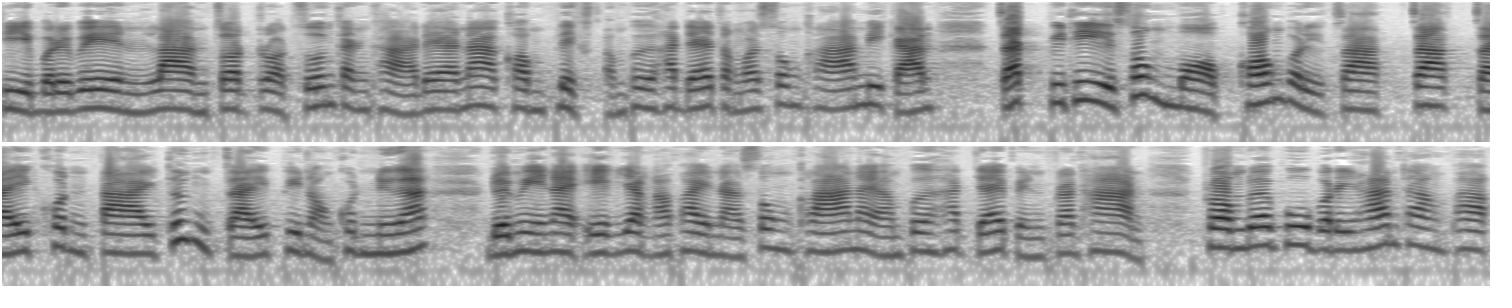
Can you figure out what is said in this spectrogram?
ที่บริเวณลานจอดรถศูนการค้าไดอาน่าคอมเพล็กซ์อำเภอหัดใหญ่จังหวัดสงขลา มีการจัดพิธีส่งมอบของบริจาคจากใจคนตายถึงใจพี่น้องคนเนื้อ โดยมีนายเอกยังอภัยนาสงขลาในอำเภอหัดใหญ่เป็นประธาน พร้อมด้วยผู้บริหารทางภาค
